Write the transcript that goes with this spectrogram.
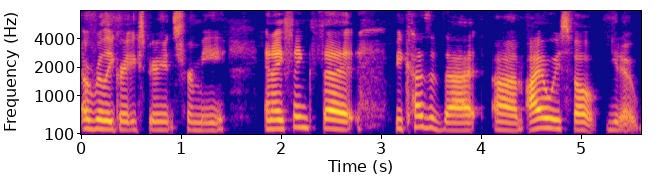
a really great experience for me and I think that because of that, um, I always felt, you know,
